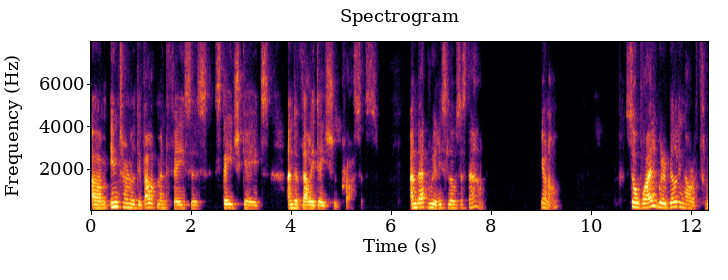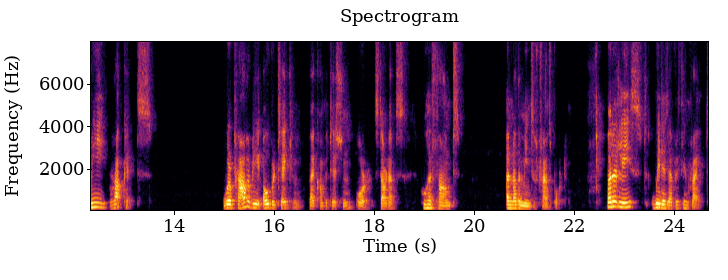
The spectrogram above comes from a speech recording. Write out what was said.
um, internal development phases, stage gates, and a validation process. And that really slows us down you know? So while we're building our three rockets we're probably overtaken by competition or startups who have found another means of transport. But at least we did everything right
